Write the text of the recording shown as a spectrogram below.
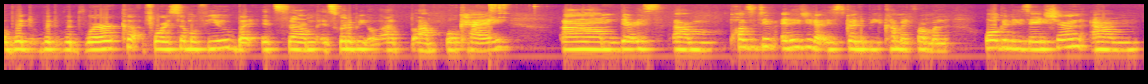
with, with with work for some of you, but it's um it's going to be uh, um, okay. Um, there is um, positive energy that is going to be coming from an organization um,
